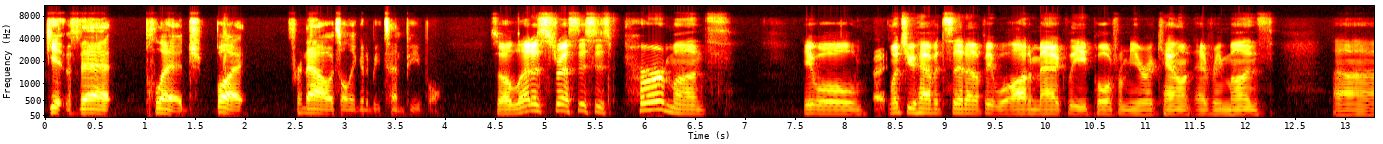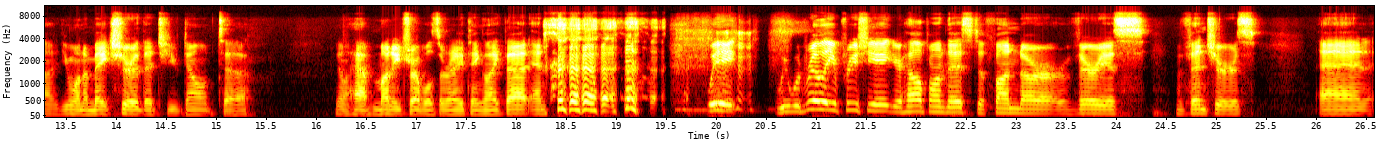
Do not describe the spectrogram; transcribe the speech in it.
get that pledge. But for now, it's only going to be ten people. So let us stress this is per month. It will Right. once you have it set up, it will automatically pull from your account every month. Uh, you want to make sure that you don't uh, you don't have money troubles or anything like that. And we we would really appreciate your help on this to fund our various ventures. And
